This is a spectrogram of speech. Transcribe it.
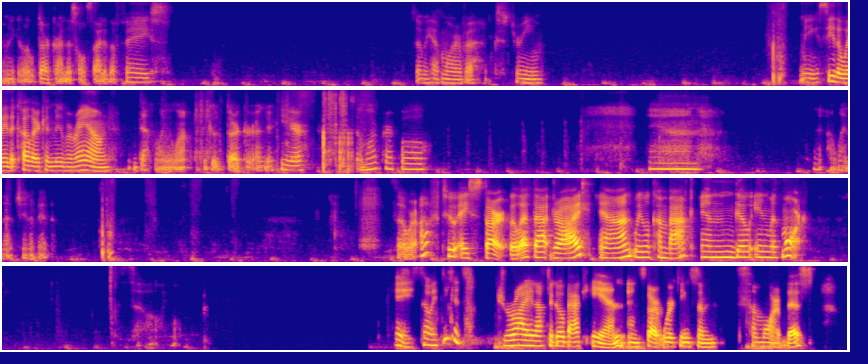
I'm gonna get a little darker on this whole side of the face. So we have more of a extreme. I mean, you see the way the color can move around. Definitely we want to go darker under here. So more purple. And outline that chin a bit. So we're off to a start. We'll let that dry and we will come back and go in with more. So, okay, so I think it's dry enough to go back in and start working some some more of this.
